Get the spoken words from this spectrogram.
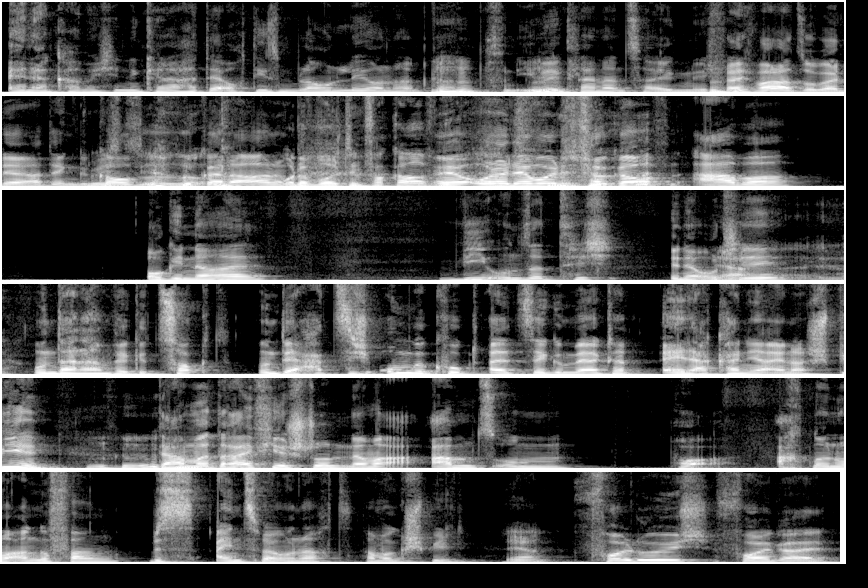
Ey, dann kam ich in den Keller, hat der auch diesen blauen Leonhard gehabt von eBay Kleinanzeigen. Ich, Vielleicht war das sogar, der hat den gekauft oder so, keine Ahnung. Oder wollte den verkaufen. Ja, oder der wollte es verkaufen. Aber original wie unser Tisch in der OT. Ja. Und dann haben wir gezockt. Und der hat sich umgeguckt, als der gemerkt hat, ey, da kann ja einer spielen. da haben wir drei, vier Stunden, da haben wir abends um boah, 8, 9 Uhr angefangen, bis 1, 2 Uhr nachts haben wir gespielt. Ja. Voll durch, voll geil.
